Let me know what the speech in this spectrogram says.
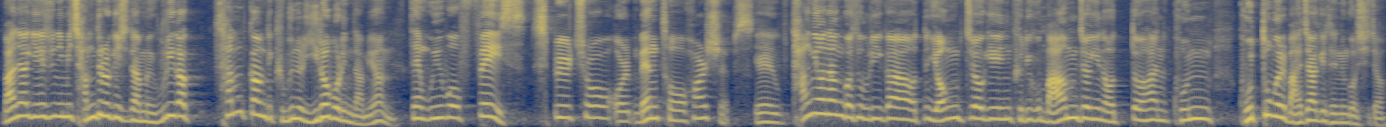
만약 예수님이 잠들어 계시다면 우리가 삶 가운데 그분을 잃어버린다면 then we will face spiritual or mental hardships. 예, 당연한 것은 우리가 어떤 영적인 그리고 마음적인 어떠한 곤, 고통을 맞이하게 되는 것이죠.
